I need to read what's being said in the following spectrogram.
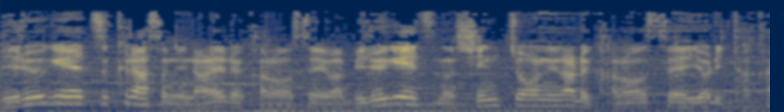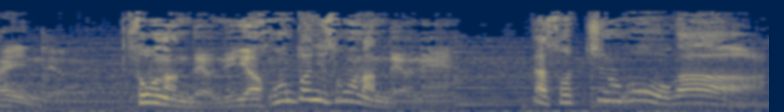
ビル・ゲイツクラスになれる可能性は、ビル・ゲイツの身長になる可能性より高いんだよね。そうなんだよね。いや、本当にそうなんだよね。だからそっちの方が、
